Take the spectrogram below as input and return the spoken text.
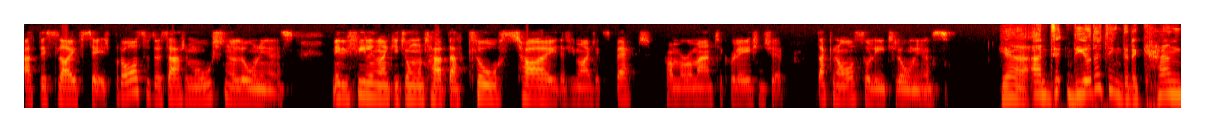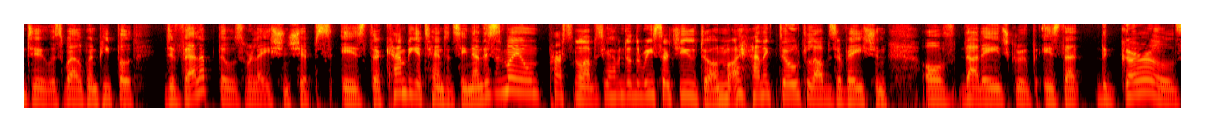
at, this life stage, but also there's that emotional loneliness. Maybe feeling like you don't have that close tie that you might expect from a romantic relationship. That can also lead to loneliness. Yeah, and the other thing that it can do as well when people develop those relationships is there can be a tendency. Now, this is my own personal, obviously, I haven't done the research you've done. My anecdotal observation of that age group is that the girls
